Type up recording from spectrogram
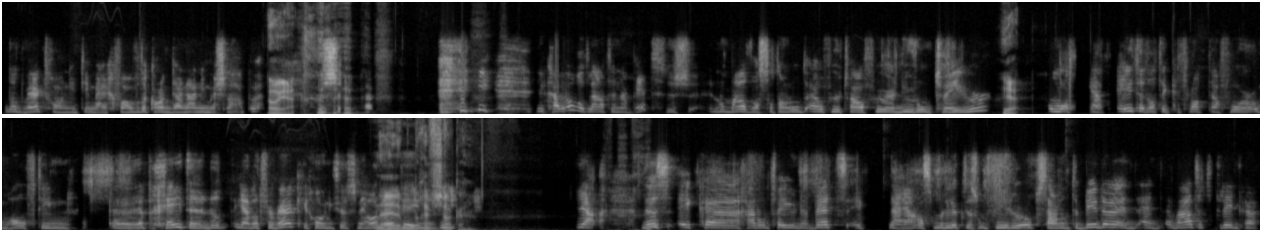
dat werkt gewoon niet in mijn geval. Want dan kan ik daarna niet meer slapen. Oh ja, Dus eh, ik ga wel wat later naar bed. Dus normaal was dat dan rond 11 uur, 12 uur. En nu rond 2 uur. ja, Omdat ja, het eten dat ik vlak daarvoor om half tien eh, heb gegeten, dat, ja, dat verwerk je gewoon niet zo snel. Nee, dan heb moet nog even zakken. Ja, dus ik eh, ga rond twee uur naar bed. Ik, nou ja, als het me lukt dus om vier uur opstaan om te bidden en, en, en water te drinken.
